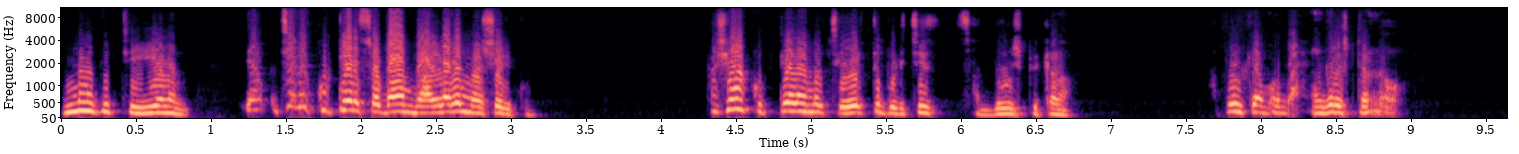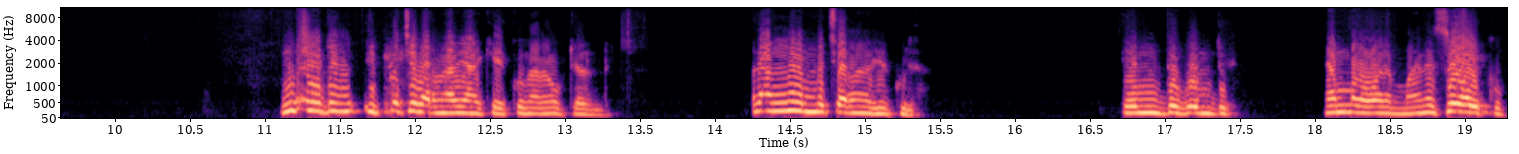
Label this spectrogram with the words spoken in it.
നമ്മളത് ചെയ്യണം. ചില കുട്ടികളുടെ സ്വഭാവം വളരെ മോശമായിരിക്കും. പക്ഷെ ആ കുട്ടികളെ നമ്മൾ ചേർത്ത് പിടിച്ച് സന്തോഷിപ്പിക്കണം. അപ്പോൾ നമ്മൾ ഭയങ്കര ഇഷ്ടമുണ്ടോ? എന്റെ വീട്ടിൽ ഇപ്പച്ചി പറഞ്ഞാൽ ഞാൻ കേൾക്കുന്ന കുട്ടികളുണ്ട്. അത് അങ്ങനെ ഉമ്മച്ചി പറഞ്ഞാൽ കേൾക്കൂല. എന്തുകൊണ്ട്? നമ്മൾ ഓനെ മനസ്സ് വായിക്കും.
